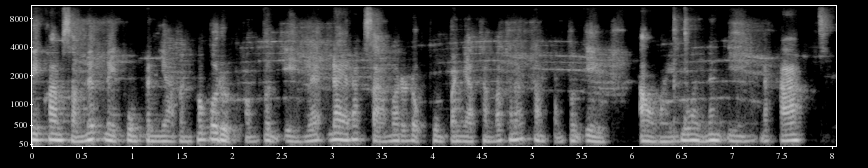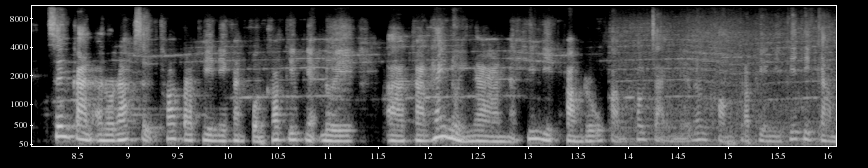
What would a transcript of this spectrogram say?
มีความสำนึกในภูมิปัญญาบรรพบุรุษของตนเอง และได้รักษามรดกภูมิปัญญาทางวัฒนธรรมของตนเอง เอาไว้ด้วยนั่นเองนะคะ ซึ่งการอนุรักษ์สืบทอดประเพณีการขนข้าวทิพย์เนี่ยโดยาการให้หน่วยงานที่มีความรู้ความเข้าใจในเรื่องของประเพณีพิธีกรรม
